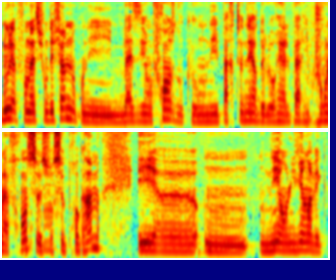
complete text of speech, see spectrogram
Nous, la Fondation des femmes, donc on est basé en France, donc on est partenaire de L'Oréal Paris pour la France euh, sur ce programme. Et euh, on, on est en lien avec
